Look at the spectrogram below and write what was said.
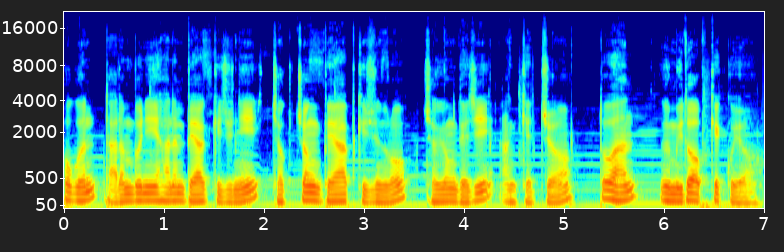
혹은 다른 분이 하는 배합 기준이 적정 배합 기준으로 적용되지 않겠죠. 또한 의미도 없겠고요.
